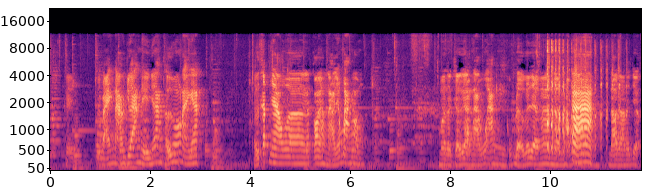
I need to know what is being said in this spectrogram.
Ok. Các bạn nào chưa ăn thì nhớ ăn thử món này nha thử thách nhau ờ, coi thằng nào dám ăn không? Mà thật sự thằng nào cũng ăn cũng được hết trơn á nên không À. đó đó đó chưa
